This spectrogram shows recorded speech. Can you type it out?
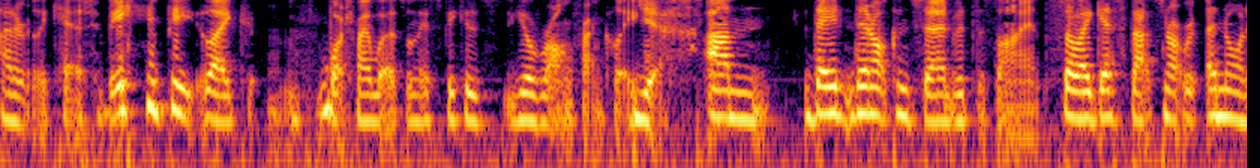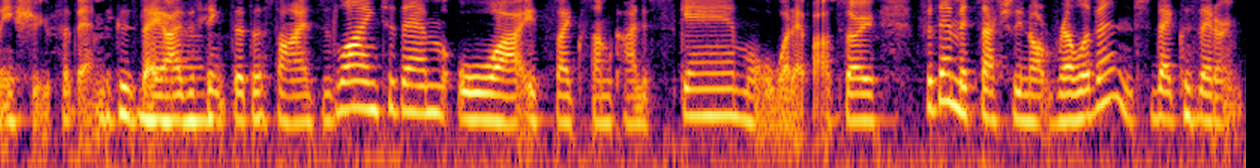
I don't really care to be, be like watch my words on this because you're wrong, frankly. Yes. Um, they they're not concerned with the science, so I guess that's not a non-issue for them because they either think that the science is lying to them or it's like some kind of scam or whatever. So for them, it's actually not relevant because they don't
